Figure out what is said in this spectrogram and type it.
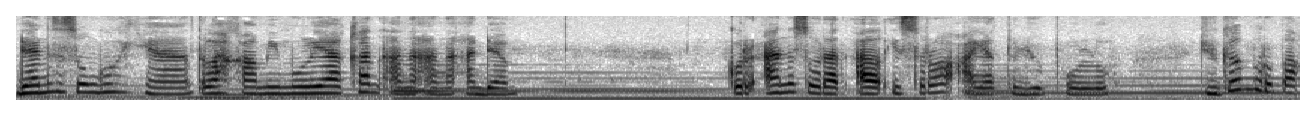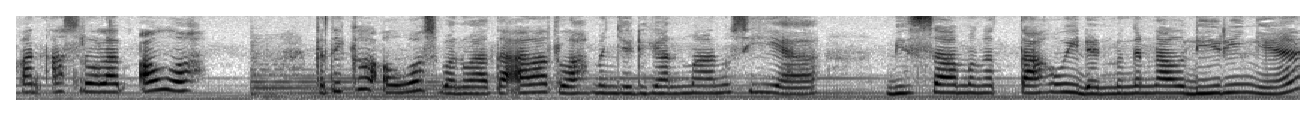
dan sesungguhnya telah kami muliakan anak-anak Adam. Quran surat Al-Isra ayat 70 juga merupakan astrolab Allah. Ketika Allah Subhanahu wa taala telah menjadikan manusia bisa mengetahui dan mengenal dirinya,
